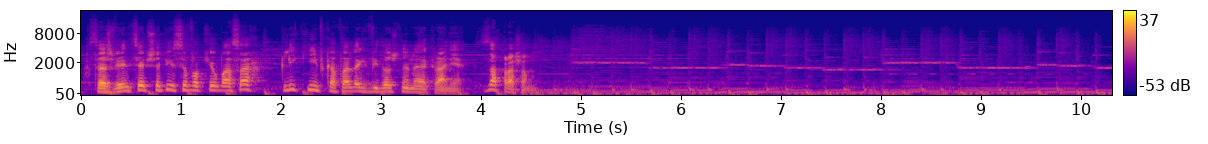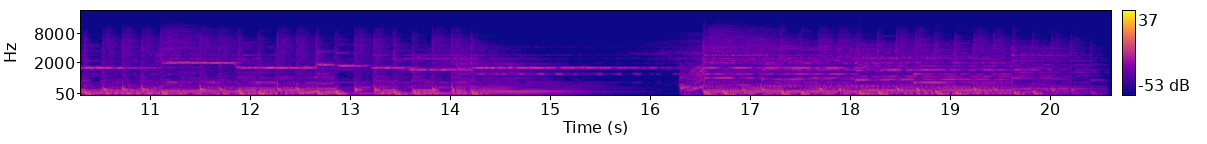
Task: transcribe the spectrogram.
Chcesz więcej przepisów o kiełbasach? Kliknij w kafelek widoczny na ekranie. Zapraszam.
